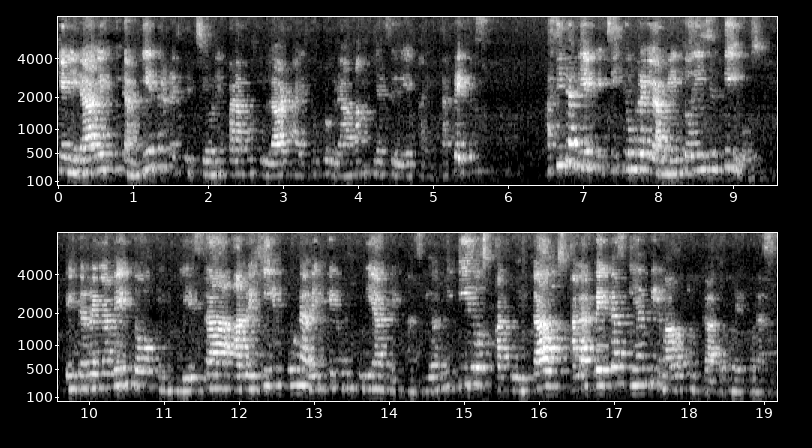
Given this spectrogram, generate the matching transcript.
generales y también las restricciones para postular a estos programas y acceder a estas becas. Así también existe un reglamento de incentivos este reglamento empieza a regir una vez que los estudiantes han sido admitidos, adjudicados a las becas y han firmado contrato con el CONACYT.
